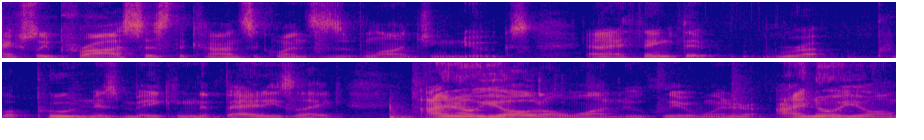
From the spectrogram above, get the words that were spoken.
actually process the consequences of launching nukes. And I think that Ru- Putin is making the bet. He's like, I know y'all don't want nuclear winter. I know y'all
